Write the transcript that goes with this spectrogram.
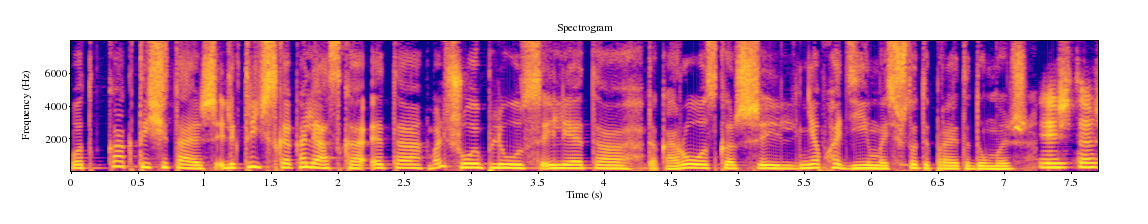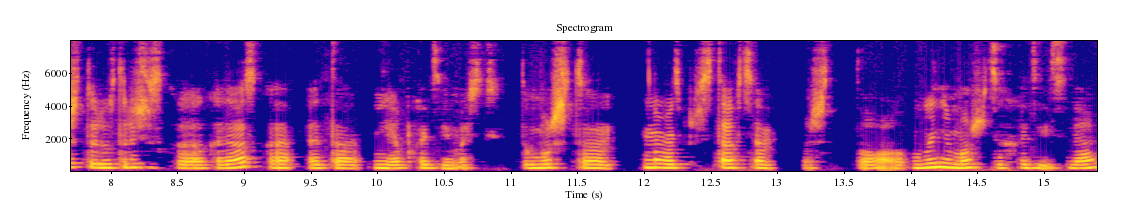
Вот как ты считаешь, электрическая коляска — это большой плюс или это такая роскошь или необходимость? Что ты про это думаешь? Я считаю, что электрическая коляска — это необходимость. Потому что, ну вот представьте, что вы не можете ходить, да?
